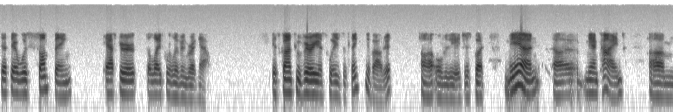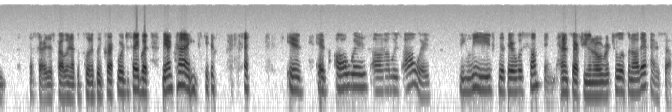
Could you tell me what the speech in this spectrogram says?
that there was something after the life we're living right now. It's gone through various ways of thinking about it uh, over the ages, but man, uh, mankind, um, sorry, that's probably not the politically correct word to say, but mankind is is has always, always, always believed that there was something. Hence our funeral rituals and all that kind of stuff.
